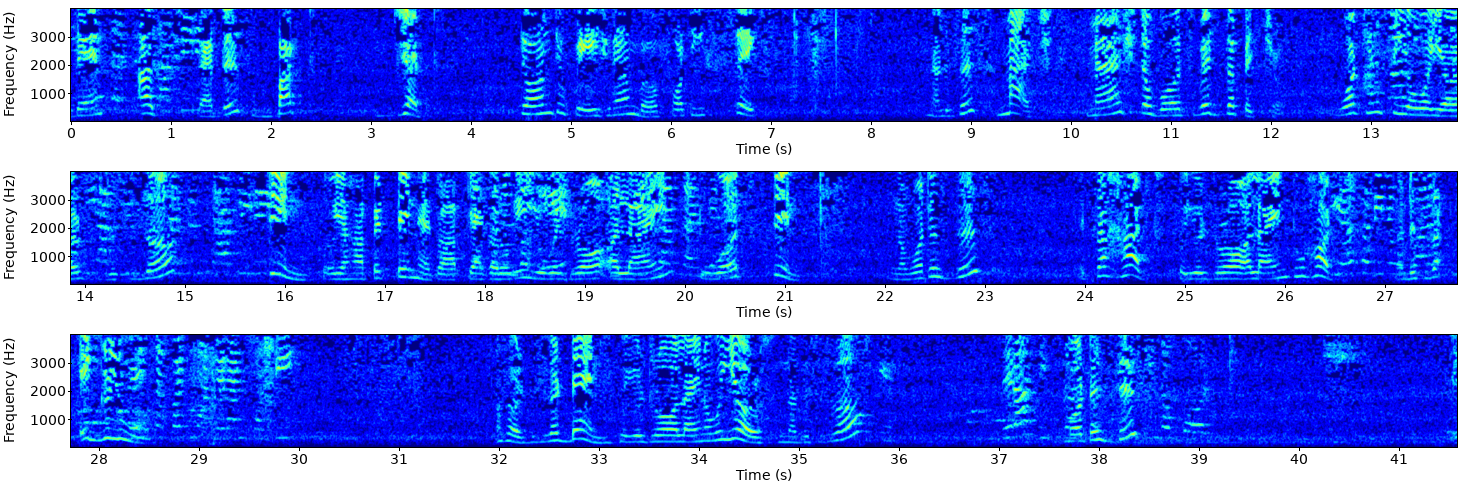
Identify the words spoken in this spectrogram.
Then at. That is but. Jut. Turn to page number 46 now this is match. Match the words with the picture what you see over here this is a tin तो यहाँ पे tin है तो आप क्या करोगे you will draw a line towards tin now what is this it's a hut so you will draw a line to hut now this is a igloo Page number 240. oh, sorry this is a den so you will draw a line over here now this is a What is this?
